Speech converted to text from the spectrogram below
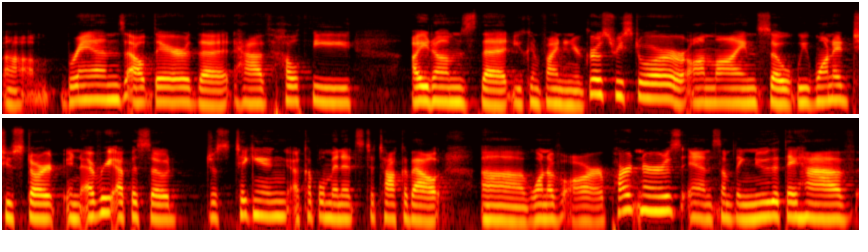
um, brands out there that have healthy items that you can find in your grocery store or online. So we wanted to start in every episode just taking a couple minutes to talk about uh, one of our partners and something new that they have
